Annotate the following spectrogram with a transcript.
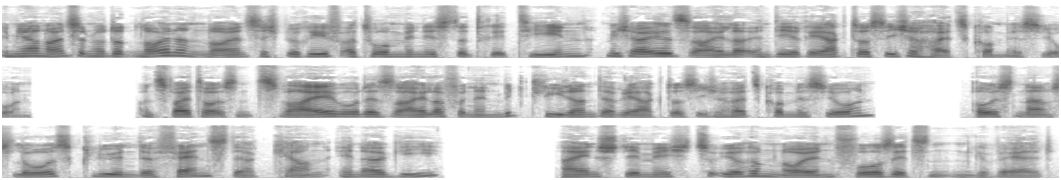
Im Jahr 1999 berief Atomminister Trittin Michael Seiler in die Reaktorsicherheitskommission. Und 2002 wurde Seiler von den Mitgliedern der Reaktorsicherheitskommission, ausnahmslos glühende Fans der Kernenergie, einstimmig zu ihrem neuen Vorsitzenden gewählt.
